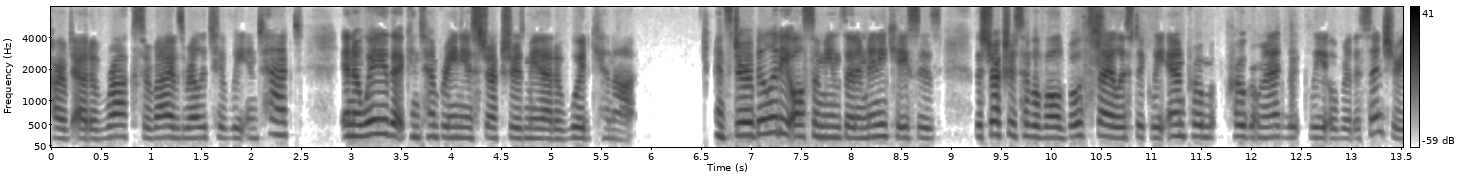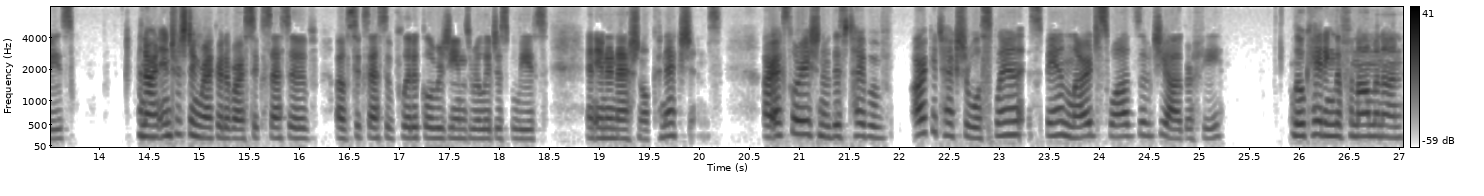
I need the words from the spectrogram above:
carved out of rock survives relatively intact in a way that contemporaneous structures made out of wood cannot. Its durability also means that in many cases, the structures have evolved both stylistically and pro programmatically over the centuries and are an interesting record of our successive, of successive political regimes, religious beliefs, and international connections. Our exploration of this type of architecture will span, span large swaths of geography, locating the phenomenon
